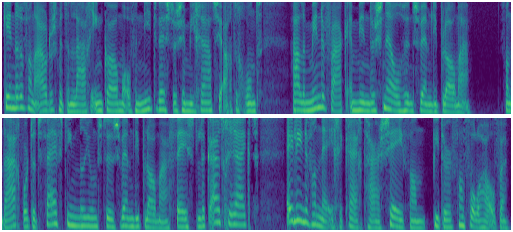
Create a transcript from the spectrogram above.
Kinderen van ouders met een laag inkomen of een niet-westerse migratieachtergrond halen minder vaak en minder snel hun zwemdiploma. Vandaag wordt het 15 miljoenste zwemdiploma feestelijk uitgereikt. Eline van Negen krijgt haar C van Pieter van Vollenhoven.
